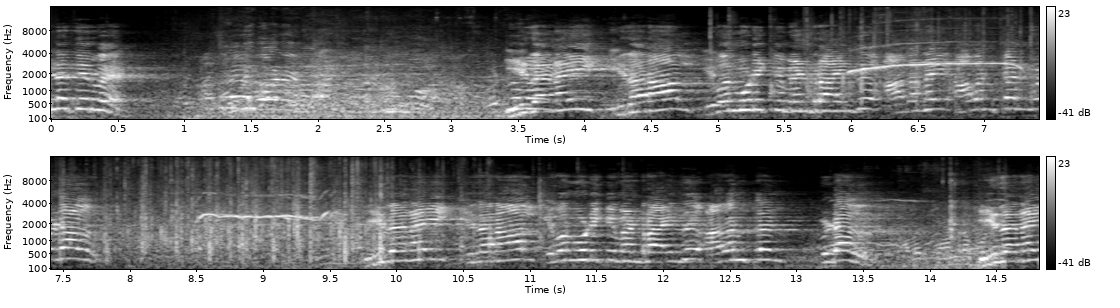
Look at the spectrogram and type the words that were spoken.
என்ன தீர்வு? இதனை இதனால் இவன் முடிக்கும் என்றாய்ந்து அதனை அவன் கண் விடல். இதனை இதனால் இவன் முடிக்கும் என்றாய்ந்து அதன் கண் விடல். இதனை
